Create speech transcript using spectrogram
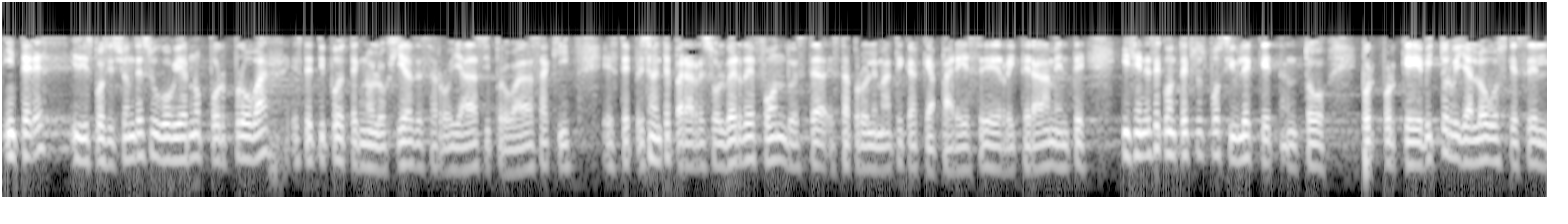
interés y disposición de su gobierno por probar este tipo de tecnologías desarrolladas y probadas aquí, este, precisamente para resolver de fondo esta, esta problemática que aparece reiteradamente. Y si en ese contexto es posible que tanto, porque Víctor Villalobos, que es el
